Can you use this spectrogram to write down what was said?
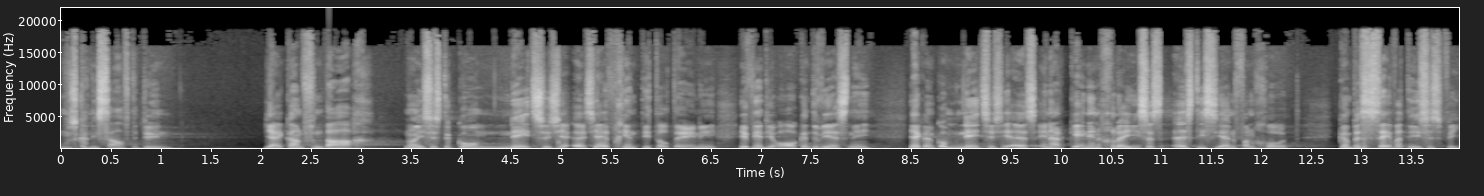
ons kan dieselfde doen. Jy kan vandag na Jesus toe kom net soos jy is. Jy hoef geen titel te hê nie. Jy hoef nie die haken te wees nie. Jy kan kom net soos jy is en erken en glo Jesus is die seun van God. Jy kan besef wat Jesus vir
